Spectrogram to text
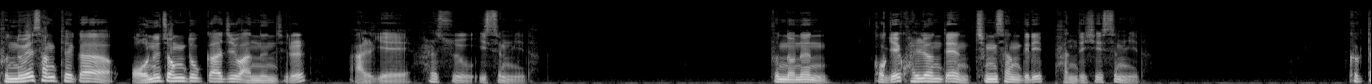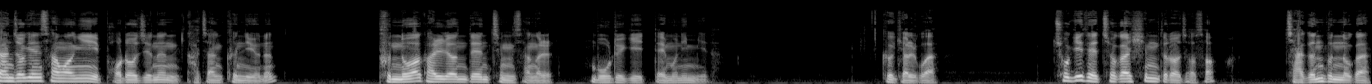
분노의 상태가 어느 정도까지 왔는지를 알게 할 수 있습니다. 분노는 거기에 관련된 증상들이 반드시 있습니다. 극단적인 상황이 벌어지는 가장 큰 이유는 분노와 관련된 증상을 모르기 때문입니다. 그 결과 초기 대처가 힘들어져서 작은 분노가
